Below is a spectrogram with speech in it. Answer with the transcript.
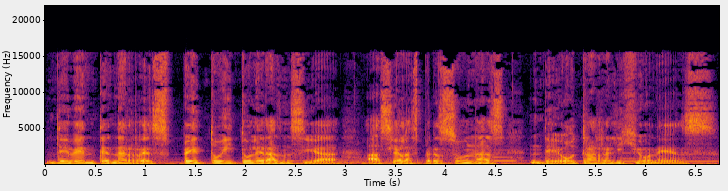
deben tener respeto y tolerancia hacia las personas de otras religiones.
